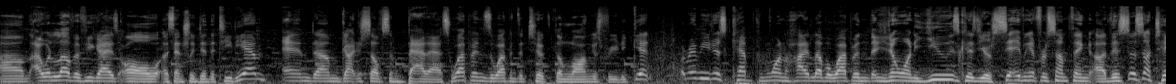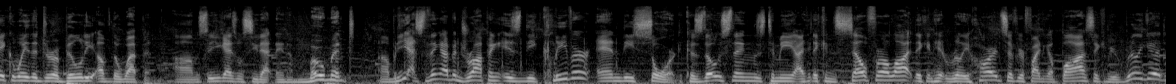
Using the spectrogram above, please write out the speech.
um, I would love if you guys all essentially did the TDM and um, got yourself some badass weapons, the weapons that took the longest for you to get, or maybe you just kept one high level weapon that you don't want to use because you're saving it for something. Uh, this does not take away the durability of the weapon, um, so you guys will see that in a moment. Uh, but yes, the thing I've been dropping is the cleaver and the sword because those things to me, I think they can sell for a lot. They can hit really hard, so if you're fighting a boss, they can be really good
